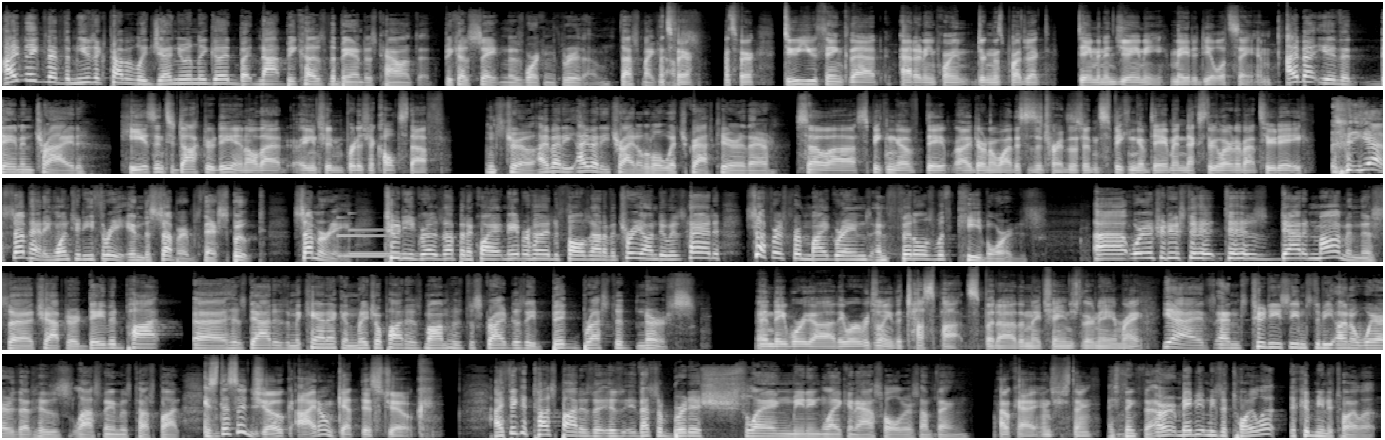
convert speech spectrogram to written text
I think that the music's probably genuinely good, but not because the band is talented, because Satan is working through them. That's my guess. That's fair. That's fair. Do you think that at any point during this project, Damon and Jamie made a deal with Satan. I bet you that Damon tried. He is into Doctor Dee and all that ancient British occult stuff. It's true. I bet he. I bet he tried a little witchcraft here or there. So, uh, speaking of Dave, I don't know why this is a transition. Speaking of Damon, next we learn about 2D. yeah, subheading 1-2-D-3 in the suburbs. They're spooked. Summary 2D grows up in a quiet neighborhood, falls out of a tree onto his head, suffers from migraines, and fiddles with keyboards. Uh, we're introduced to his, to his dad and mom in this uh, chapter. David Pot, uh, his dad is a mechanic, and Rachel Pot, his mom, who's described as a big breasted nurse. And they were uh, they were originally the Tusspots, but uh, then they changed their name, right? Yeah, it's, and 2D seems to be unaware that his last name is Tusspot. Is this a joke? I don't get this joke. I think a tusspot is a, is that's a British slang meaning like an asshole or something. Okay, interesting. I think that, or maybe it means a toilet. It could mean a toilet.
